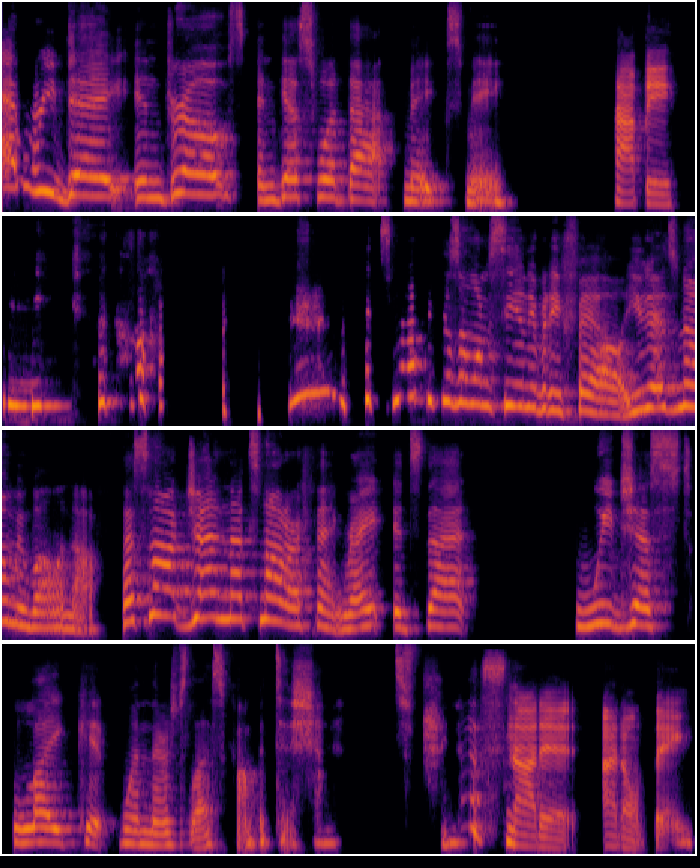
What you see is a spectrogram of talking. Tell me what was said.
every day in droves. And guess what that makes me? Happy. it's not because I want to see anybody fail. You guys know me well enough. That's not, Jenn, that's not our thing, right? It's that we just like it when there's less competition. That's not it, I don't think.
